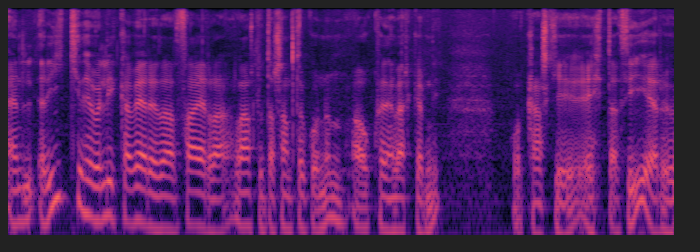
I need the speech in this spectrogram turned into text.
en ríkið hefur líka verið að færa landslutasamtökunum á hverðin verkefni. Og kannski eitt af því eru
